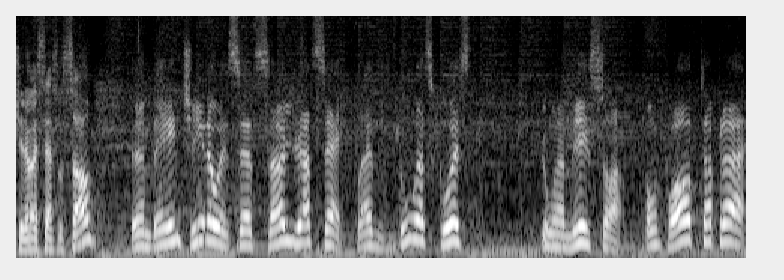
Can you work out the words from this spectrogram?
Tirar o excesso de sal? Também tira o excesso de sal e já seca. Faz duas coisas de uma vez só. Ou volta pra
